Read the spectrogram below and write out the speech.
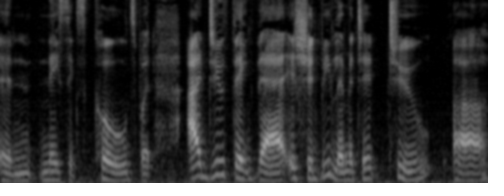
and NAICS codes, but I do think that it should be limited to uh,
